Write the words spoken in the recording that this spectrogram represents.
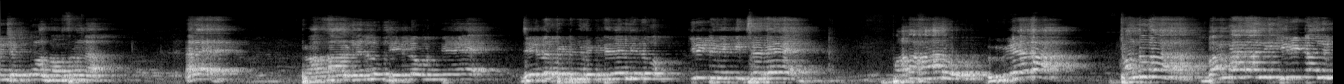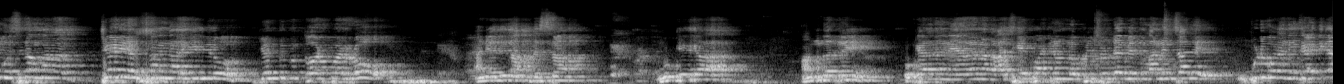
ఏం చెప్పుకోవాల్సిన అవసరం లేదు. అరే పదహారు నెలలు జైల్లో ఉంటే జైల్లో పెట్టిన వ్యక్తివే మీరు? కిరీటం ఎక్కించారే? పదహారు వేల టన్నుల బంగారాన్ని కిరీటాన్ని మోసిన మన జేడిఎస్ గారికి మీరు ఎందుకు తోడ్పడరు? అనేది నా ప్రశ్న. ముఖ్యంగా అందరినీ ఒకవేళ నేను ఏదైనా రాజకీయ పార్టీలను ఒప్పించుంటే మీరు మరణించాలి ఇప్పుడు కూడా నిజాయితీగా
